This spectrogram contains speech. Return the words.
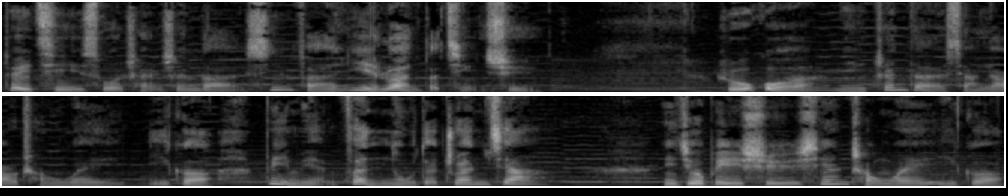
对其所产生的心烦意乱的情绪。如果你真的想要成为一个避免愤怒的专家，你就必须先成为一个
